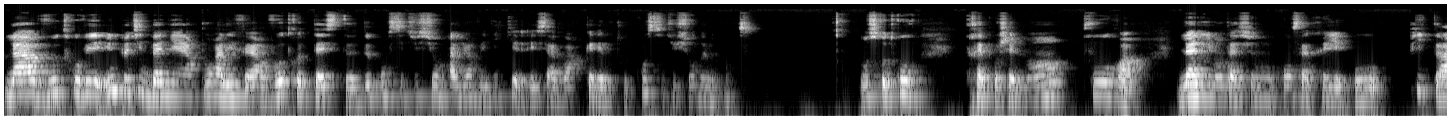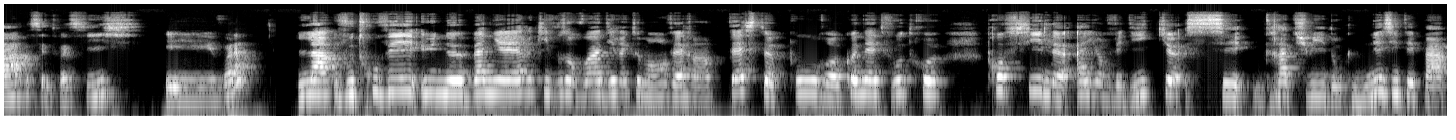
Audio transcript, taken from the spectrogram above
Là, vous trouvez une petite bannière pour aller faire votre test de constitution ayurvédique et savoir quelle est votre constitution dominante. On se retrouve très prochainement pour l'alimentation consacrée au pita cette fois-ci. Et voilà. Là, vous trouvez une bannière qui vous envoie directement vers un test pour connaître votre profil ayurvédique. C'est gratuit, donc n'hésitez pas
